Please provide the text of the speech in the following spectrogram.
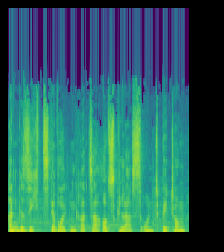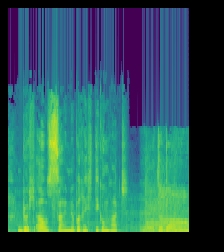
angesichts der Wolkenkratzer aus Glas und Beton durchaus seine Berechtigung hat. Rotterdam.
